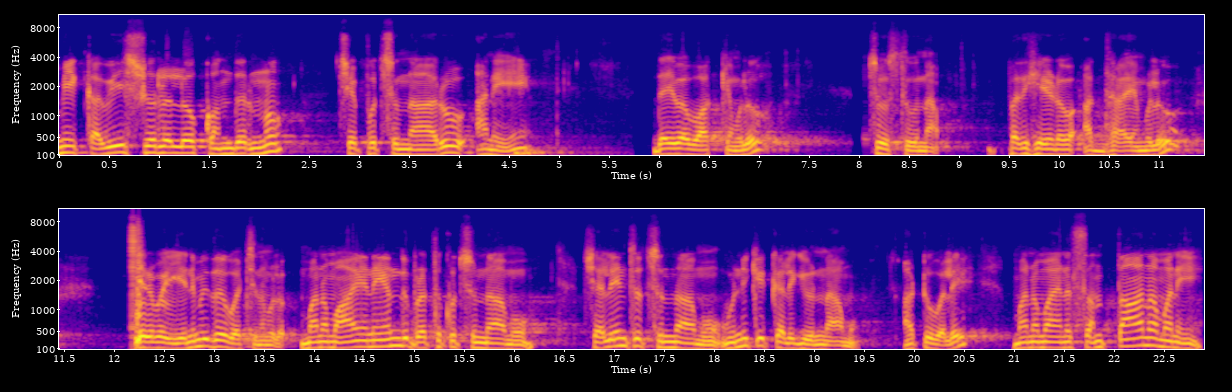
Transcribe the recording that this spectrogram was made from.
మీ కవీశ్వరులలో కొందరును చెప్పుచున్నారు అని దైవవాక్యములు చూస్తున్నాం పదిహేడవ అధ్యాయములు ఇరవై ఎనిమిదో వచనములు. మనం ఆయన ఎందు బ్రతుకుచున్నాము చలించుచున్నాము ఉనికి కలిగి ఉన్నాము. అటువలే మనం ఆయన సంతానమని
